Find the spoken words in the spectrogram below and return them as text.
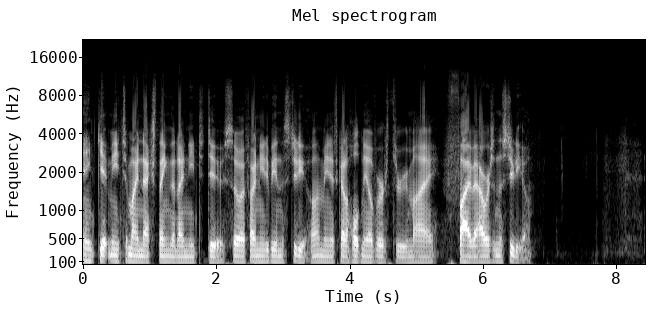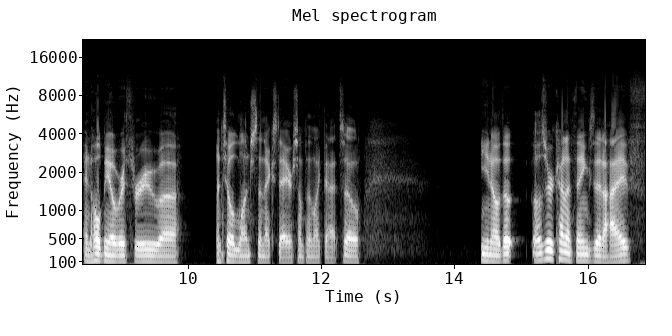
and get me to my next thing that I need to do. So if I need to be in the studio, I mean, it's got to hold me over through my 5 hours in the studio. And hold me over through uh until lunch the next day or something like that. So you know, th- those are kind of things that I've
